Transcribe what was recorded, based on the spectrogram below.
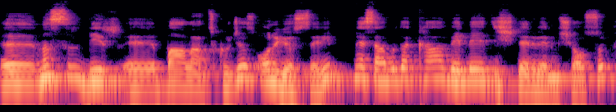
e, nasıl bir e, bağlantı kuracağız onu göstereyim. Mesela burada K ve L dişleri vermiş olsun.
